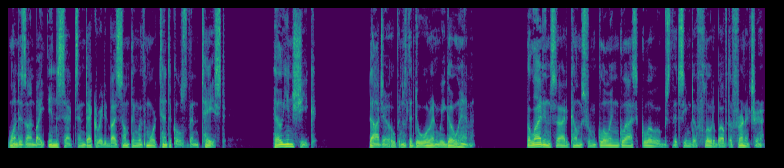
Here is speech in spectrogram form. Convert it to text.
one designed by insects and decorated by something with more tentacles than taste. Hellion chic. Daja opens the door and we go in. The light inside comes from glowing glass globes that seem to float above the furniture.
